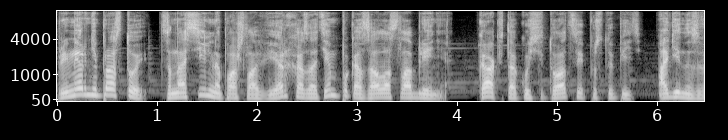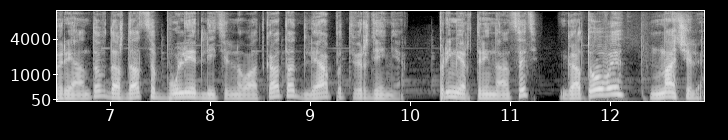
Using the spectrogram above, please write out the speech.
Пример непростой. Цена сильно пошла вверх, а затем показала ослабление. Как в такой ситуации поступить? Один из вариантов – дождаться более длительного отката для подтверждения. Пример 13. Готовы? Начали.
